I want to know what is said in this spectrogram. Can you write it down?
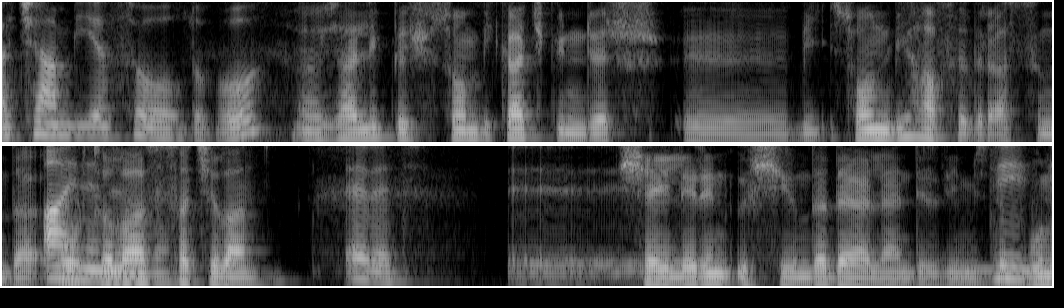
açan bir yasa oldu bu. Özellikle şu son birkaç gündür, e, bir, son bir haftadır aslında Aynen ortalığa öyle. saçılan evet. e, şeylerin ışığında değerlendirdiğimizde bunu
